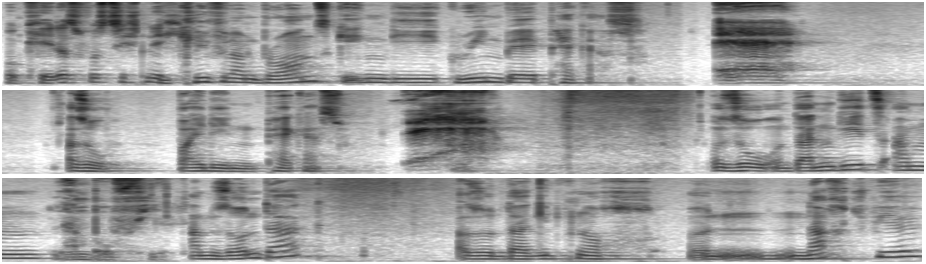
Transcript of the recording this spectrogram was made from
Okay, das wusste ich nicht. Cleveland Browns gegen die Green Bay Packers. Äh. Also bei den Packers. So, und dann geht's am, Lambeau Field. am Sonntag. Also da gibt's noch ein Nachtspiel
